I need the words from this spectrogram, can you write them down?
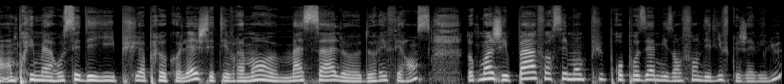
en primaire au CDI, puis après au collège, c'était vraiment euh, ma salle euh, de référence. Donc moi, j'ai pas forcément pu proposer à mes enfants des livres que j'avais lus,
